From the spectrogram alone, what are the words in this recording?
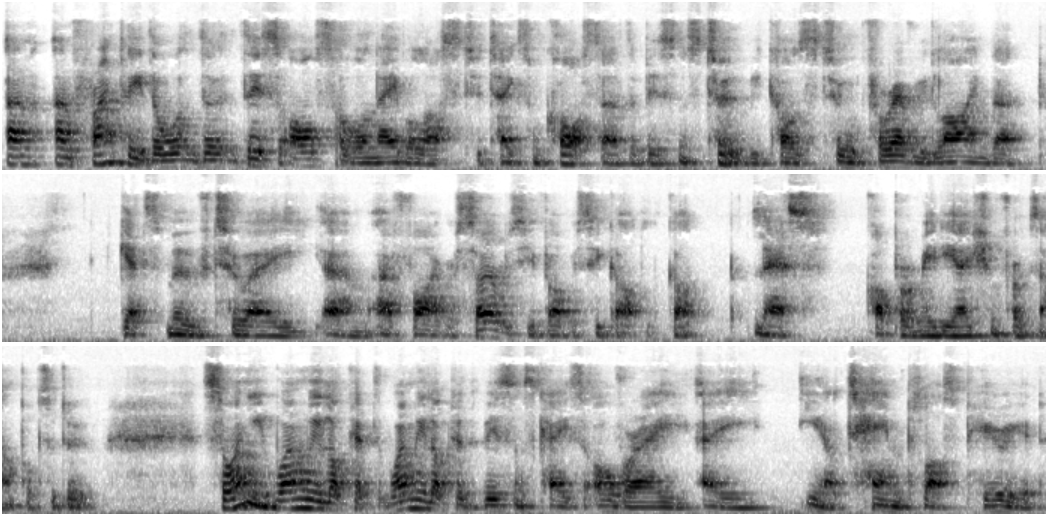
and and frankly, the, the, this also will enable us to take some costs out of the business too, because to for every line that gets moved to a um, a fibre service, you've obviously got got less copper remediation, for example, to do. So when you when we look at when we look at the business case over a, a you know 10 plus period,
